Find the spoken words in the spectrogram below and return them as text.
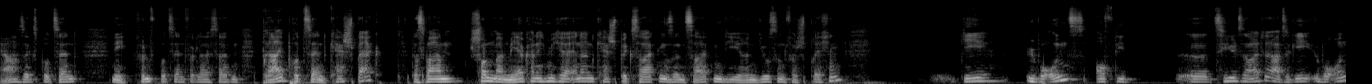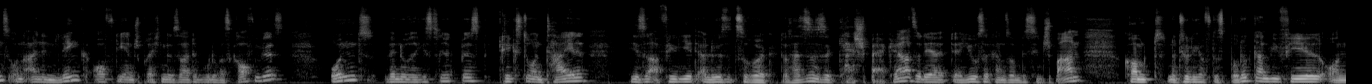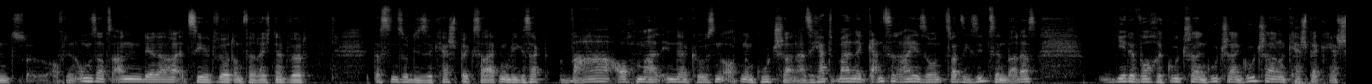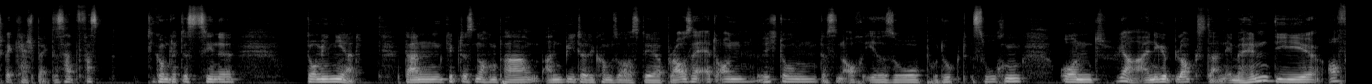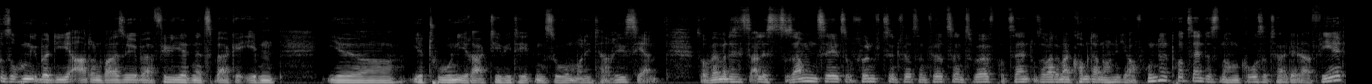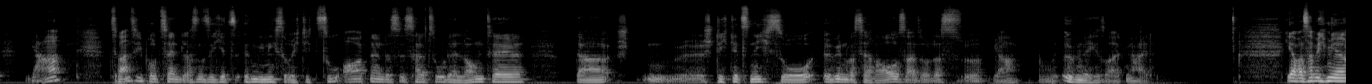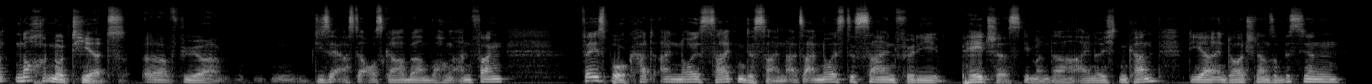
Ja, 6%, nee, 5% Vergleichsseiten, 3% Cashback. Das waren schon mal mehr, kann ich mich erinnern. Cashback-Seiten sind Seiten, die ihren Usern versprechen. Geh über uns auf die äh, Zielseite, also geh über uns und einen Link auf die entsprechende Seite, wo du was kaufen willst. Und wenn du registriert bist, kriegst du einen Teil diese Affiliate-Erlöse zurück. Das heißt, es ist Cashback. Ja? Also der, der User kann so ein bisschen sparen. Kommt natürlich auf das Produkt an, wie viel und auf den Umsatz an, der da erzielt wird und verrechnet wird. Das sind so diese Cashback-Seiten. Wie gesagt, war auch mal in der Größenordnung Gutschein. Also ich hatte mal eine ganze Reihe, so 2017 war das. Jede Woche Gutschein, Gutschein, Gutschein und Cashback, Cashback, Cashback. Das hat fast die komplette Szene dominiert. Dann gibt es noch ein paar Anbieter, die kommen so aus der Browser-Add-on-Richtung. Das sind auch eher so Produktsuchen. Und ja, einige Blogs dann immerhin, die auch versuchen, über die Art und Weise, über Affiliate-Netzwerke eben ihr, ihr Tun, ihre Aktivitäten zu monetarisieren. So, wenn man das jetzt alles zusammenzählt, so 15, 14, 14, 12 Prozent und so weiter, man kommt da noch nicht auf 100 Prozent, das ist noch ein großer Teil, der da fehlt. Ja, 20 Prozent lassen sich jetzt irgendwie nicht so richtig zuordnen, das ist halt so der Longtail. Da sticht jetzt nicht so irgendwas heraus, also das, ja, irgendwelche Seiten halt. Ja, was habe ich mir noch notiert äh, für diese erste Ausgabe am Wochenanfang? Facebook hat ein neues Seitendesign, also ein neues Design für die Pages, die man da einrichten kann, die ja in Deutschland so ein bisschen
